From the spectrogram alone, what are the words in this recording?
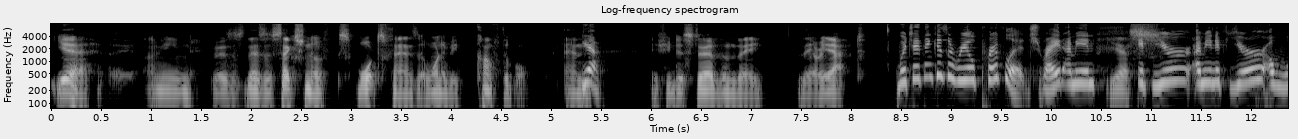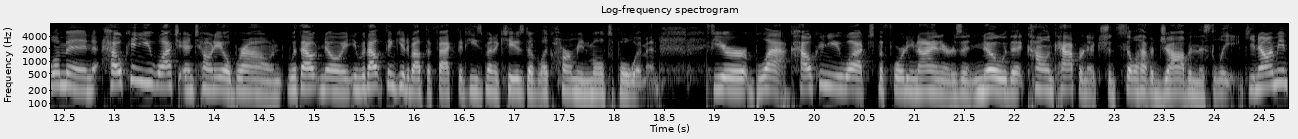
Yeah, I mean, there's there's a section of sports fans that want to be comfortable, and Yeah. if you disturb them, they they react. Which I think is a real privilege, right? I mean, Yes, if you're i mean if you're a woman how can you watch antonio brown without knowing without thinking about the fact that he's been accused of like harming multiple women if you're black how can you watch the 49ers and know that colin kaepernick should still have a job in this league you know i mean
